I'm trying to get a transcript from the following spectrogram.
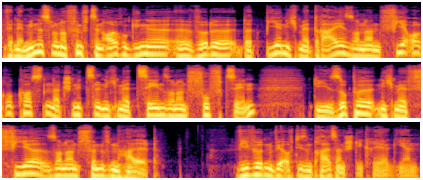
wenn der Mindestlohn auf 15 Euro ginge, äh, würde das Bier nicht mehr drei, sondern vier Euro kosten, das Schnitzel nicht mehr zehn, sondern 15, die Suppe nicht mehr vier, sondern fünfeinhalb. Wie würden wir auf diesen Preisanstieg reagieren?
